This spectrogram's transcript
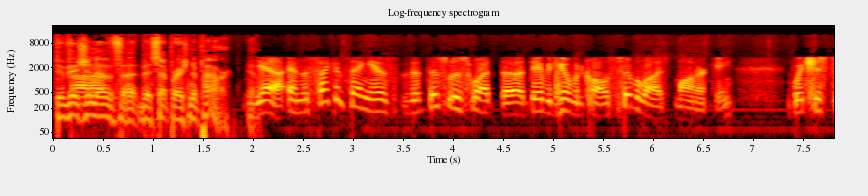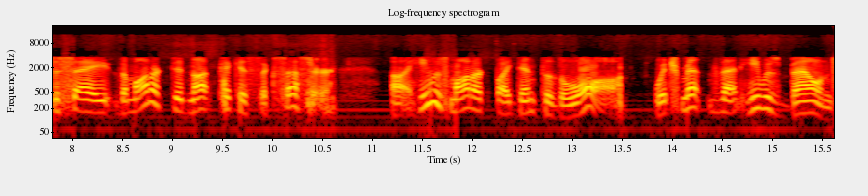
Division uh, of uh, separation of power. Yeah. yeah. and the second thing is that this was what uh, David Hume would call a civilized monarchy, which is to say the monarch did not pick his successor. Uh, he was monarch by dint of the law, which meant that he was bound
